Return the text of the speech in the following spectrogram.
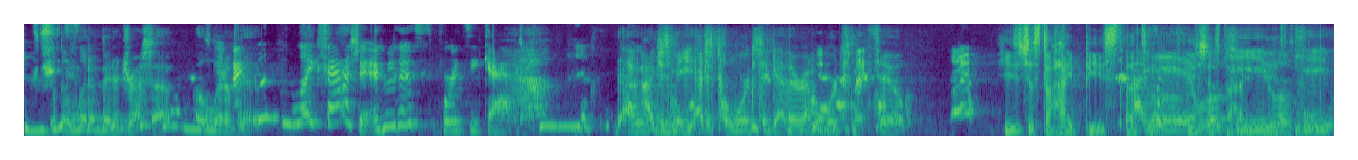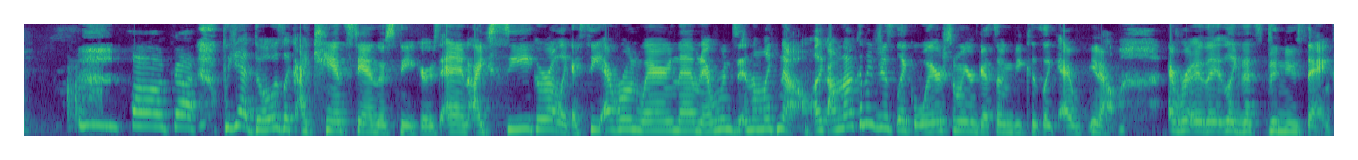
with a little bit of dress up, a little bit. I like fashion, sporty cash. I, I just made. I just put words together. I'm a wordsmith too. He's just a hype beast. That's I all. Am, He's just a hype beast. Low key oh god. But yeah those like i can't stand those sneakers. And i see girl like i see everyone wearing them and everyone's and i'm like no. Like i'm not gonna just like wear something or get something because like every, you know every like that's the new thing.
